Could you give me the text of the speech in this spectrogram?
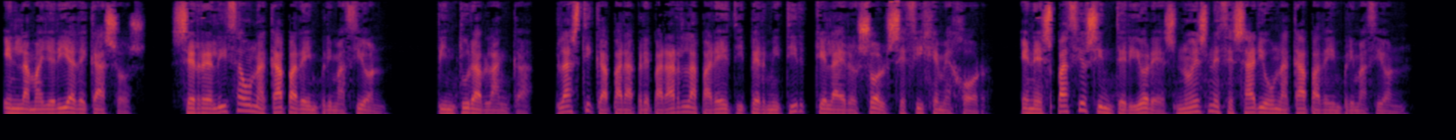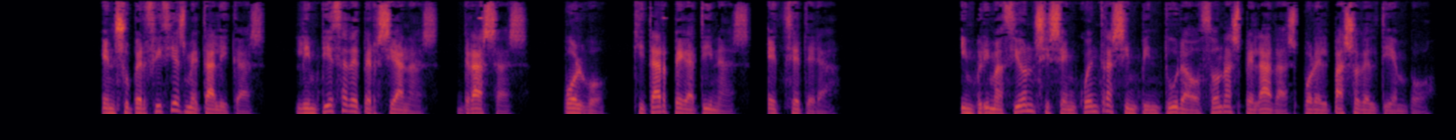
en la mayoría de casos, se realiza una capa de imprimación, pintura blanca, plástica para preparar la pared y permitir que el aerosol se fije mejor. En espacios interiores no es necesario una capa de imprimación. En superficies metálicas, limpieza de persianas, grasas, polvo, quitar pegatinas, etc. Imprimación si se encuentra sin pintura o zonas peladas por el paso del tiempo.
